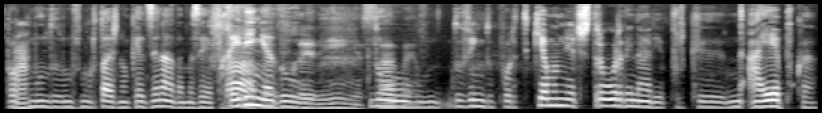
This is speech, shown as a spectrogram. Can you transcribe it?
para ah. o mundo dos mortais não quer dizer nada, mas é a ferreirinha, do, ferreirinha do, do, vinho do Porto, que é uma mulher extraordinária, porque à época.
